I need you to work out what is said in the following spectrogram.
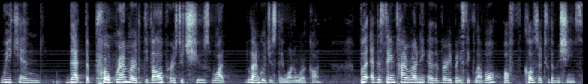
we can let the programmer, the developers to choose what languages they want to work on. But at the same time running at a very basic level of closer to the machines.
